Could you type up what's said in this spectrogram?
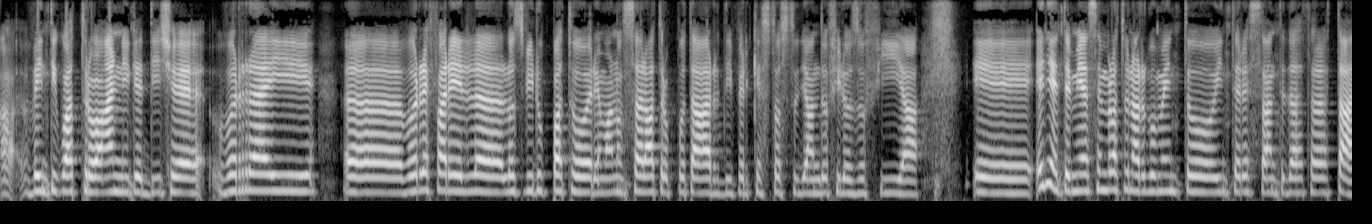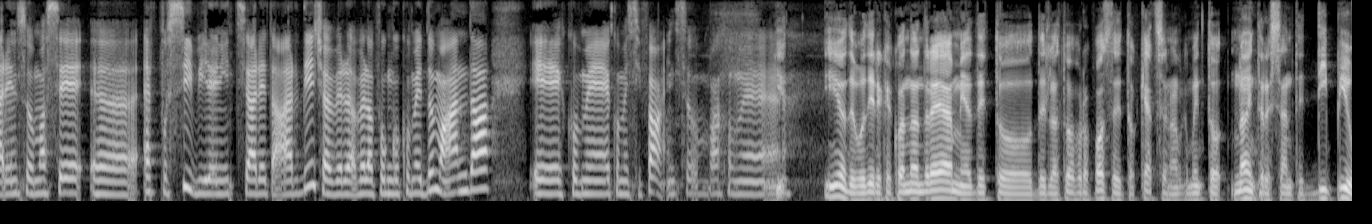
ah, 24 anni che dice vorrei Uh, vorrei fare il, lo sviluppatore, ma non sarà troppo tardi perché sto studiando filosofia. E, e, niente, mi è sembrato un argomento interessante da trattare, insomma, se uh, è possibile iniziare tardi, cioè ve la, ve la pongo come domanda e come, come si fa, insomma. Come... Io, devo dire che quando Andrea mi ha detto della tua proposta, ho detto cazzo è un argomento non interessante, di più.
